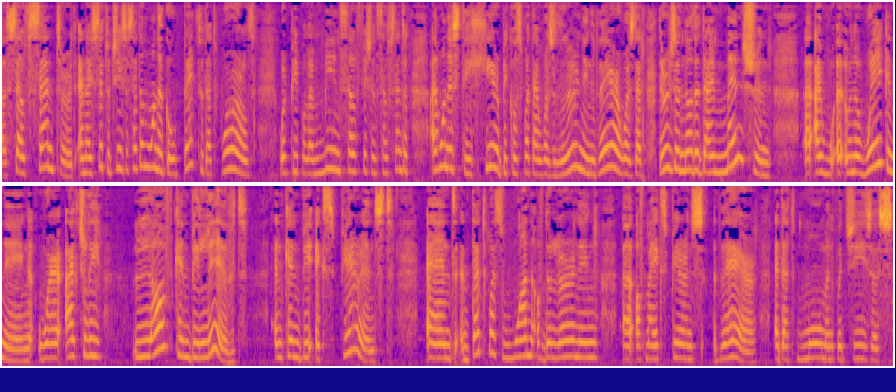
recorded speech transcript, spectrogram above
uh, self-centered. And I said to Jesus, I don't want to go back to that world where people are mean, selfish, and self-centered. I want to stay here because what I was learning there was that there is another dimension, uh, I, uh, an awakening where actually love can be lived and can be experienced. And that was one of the learning uh, of my experience there at that moment with Jesus.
